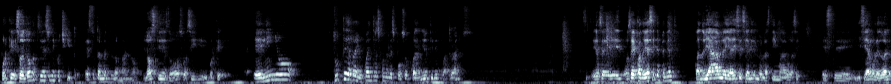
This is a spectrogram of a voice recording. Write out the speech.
porque sobre todo cuando tienes un hijo chiquito, es totalmente normal, ¿no? Y luego si tienes dos o así, porque el niño, tú te reencuentras con el esposo cuando el niño tiene cuatro años. Sí, O sea, eh, o sea, cuando ya es independiente, cuando ya habla, ya dice si alguien lo lastima o algo así, este, y si algo le duele.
